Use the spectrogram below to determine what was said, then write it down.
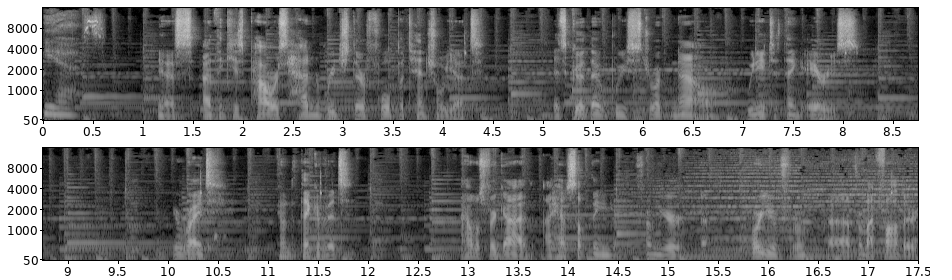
yes. Yes, I think his powers hadn't reached their full potential yet. It's good that we struck now. We need to thank Ares. You're right. Come to think of it, I almost forgot. I have something from your uh, for you from uh, from my father.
